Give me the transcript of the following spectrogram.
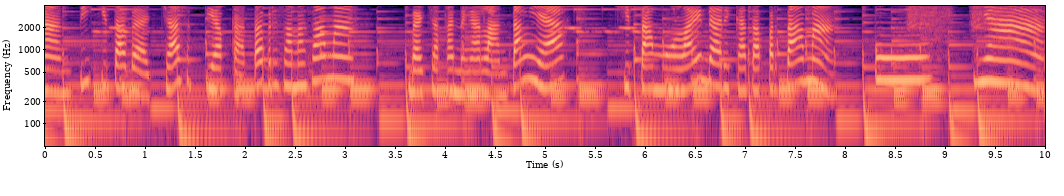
nanti kita baca setiap kata bersama-sama. Bacakan dengan lantang ya. Kita mulai dari kata pertama. Punya.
